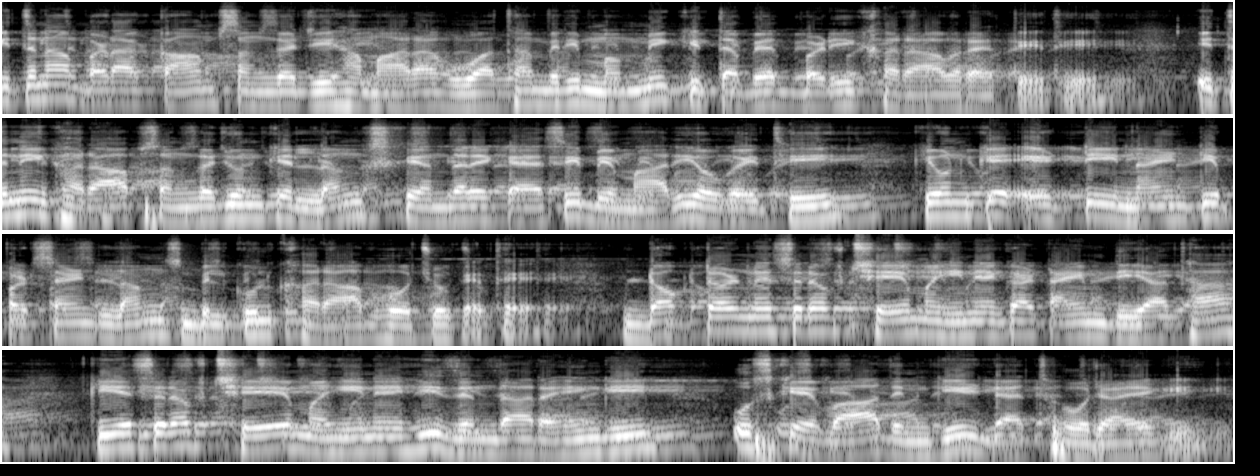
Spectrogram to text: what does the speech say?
इतना बड़ा काम संगत जी हमारा हुआ था, मेरी मम्मी की तबीयत बड़ी खराब रहती थी। इतनी खराब संगत जी, उनके लंग्स के अंदर एक ऐसी बीमारी हो गई थी कि उनके 80-90 परसेंट लंग्स बिल्कुल खराब हो चुके थे। डॉक्टर ने सिर्फ़ छः महीने का टाइम दिया था कि ये सिर्फ़ छः महीने ही ज़िंदा रहेंगी, उसके बाद इनकी डेथ हो जाएगी।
